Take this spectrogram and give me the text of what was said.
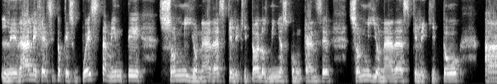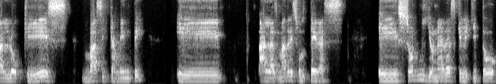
le da al ejército que supuestamente son millonadas que le quitó a los niños con cáncer, son millonadas que le quitó a lo que es básicamente eh, a las madres solteras eh, son millonadas que le quitó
